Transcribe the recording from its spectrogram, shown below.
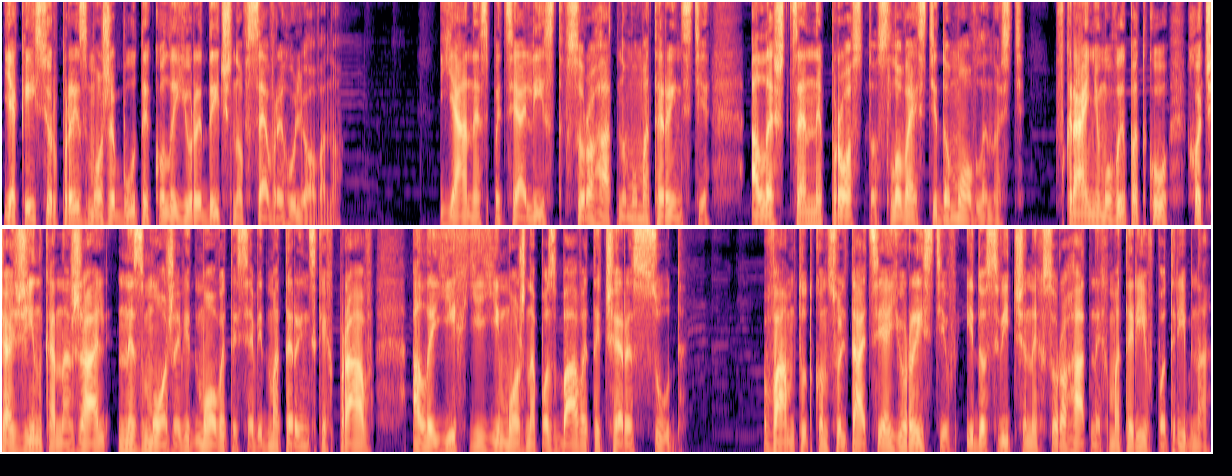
Який сюрприз може бути, коли юридично все врегульовано? Я не спеціаліст в сурогатному материнстві, але ж це не просто словесті домовленость. В крайньому випадку, хоча жінка, на жаль, не зможе відмовитися від материнських прав, але їх її можна позбавити через суд. Вам тут консультація юристів і досвідчених сурогатних матерів потрібна?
